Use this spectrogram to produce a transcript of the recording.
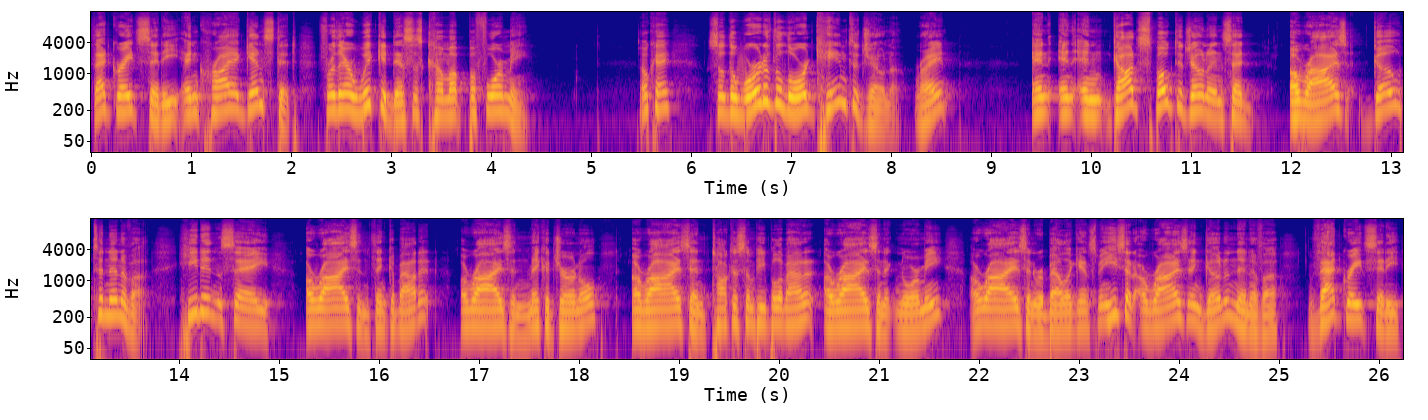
that great city, and cry against it, for their wickedness has come up before me. Okay, so the word of the Lord came to Jonah, right? And and and God spoke to Jonah and said, Arise, go to Nineveh. He didn't say, Arise and think about it arise and make a journal, arise and talk to some people about it, arise and ignore me, arise and rebel against me. He said, Arise and go to Nineveh, that great city,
